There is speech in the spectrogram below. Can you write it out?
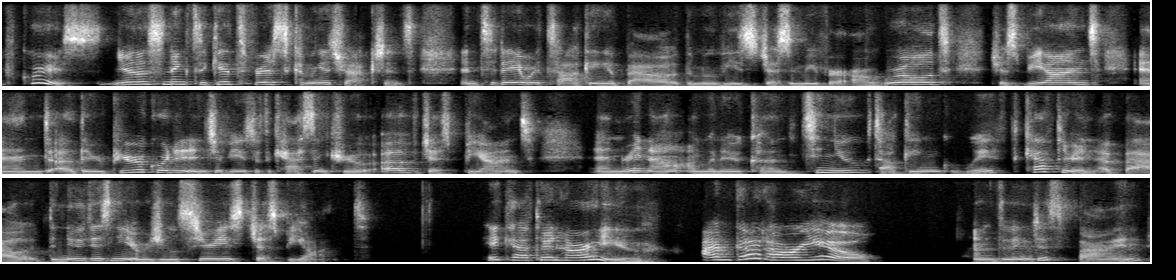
Of course. You're listening to Kids First Coming Attractions. And today we're talking about the movies Justin Bieber Our World, Just Beyond, and other pre recorded interviews with the cast and crew of Just Beyond. And right now I'm going to continue talking with Catherine about the new Disney original series Just Beyond. Hey, Catherine, how are you? I'm good. How are you? I'm doing just fine.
